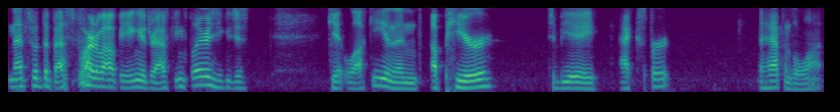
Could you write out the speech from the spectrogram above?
that's what the best part about being a DraftKings player is you could just get lucky and then appear to be a expert. It happens a lot.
